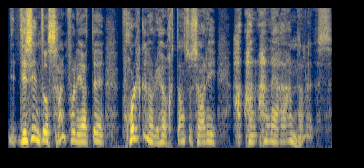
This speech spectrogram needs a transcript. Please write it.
Det er så interessant, fordi at eh, folket, når de hørte han, så sa de han, han lærer annerledes.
